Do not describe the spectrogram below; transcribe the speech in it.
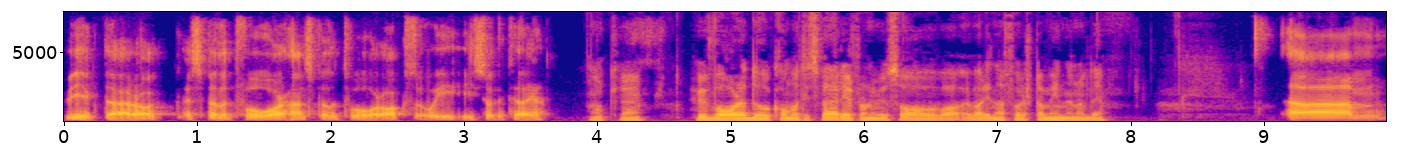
vi gick där och jag spelade två år. Han spelade två år också i, i Södertälje. Okej. Okay. Hur var det då att komma till Sverige från USA? Vad var, var dina första minnen av det? Um,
